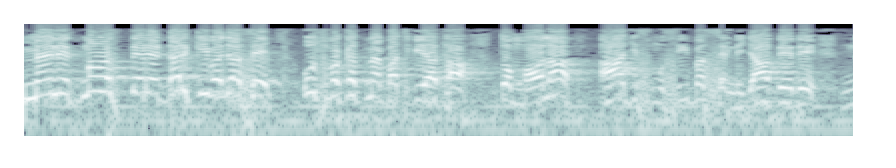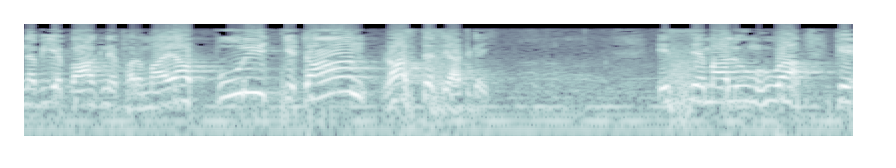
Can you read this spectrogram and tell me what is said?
میں نے تیرے ڈر کی وجہ سے اس وقت میں بچ گیا تھا۔ تو مولا آج اس مصیبت سے نجات دے دے۔ نبی پاک نے فرمایا، پوری چٹان راستے سے ہٹ گئی۔ اس سے معلوم ہوا کہ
